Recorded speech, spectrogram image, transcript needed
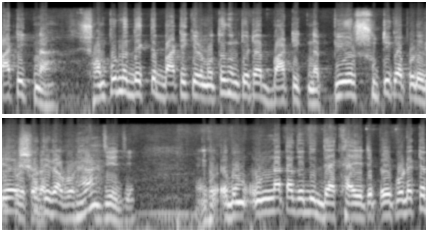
বাটিক না। সম্পূর্ণ দেখতে বাটিকের মতো কিন্তু এটা বাটিক না। পিওর সুতি কাপড়ের উপরে। সুতি কাপড়, হ্যাঁ? জি জি। এবং উন্নাটা যদি দেখাই এটা এই প্রোডাক্টটা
